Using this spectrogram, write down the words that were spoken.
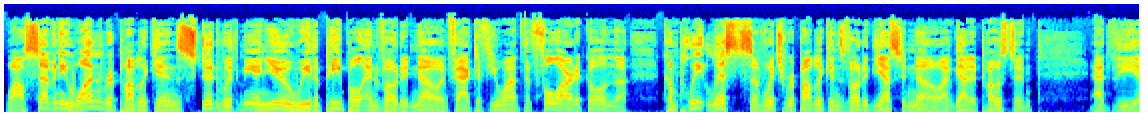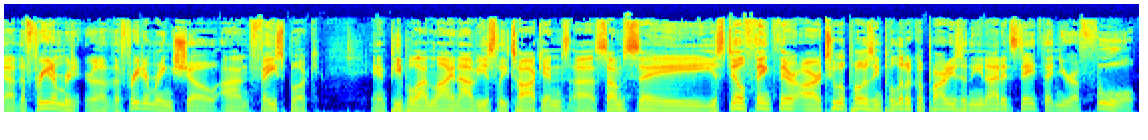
while 71 Republicans stood with me and you, we the people, and voted no. In fact, if you want the full article and the complete lists of which Republicans voted yes and no, I've got it posted at the uh, the Freedom uh, the Freedom Ring show on Facebook. And people online obviously talking. Uh, some say you still think there are two opposing political parties in the United States, then you're a fool.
